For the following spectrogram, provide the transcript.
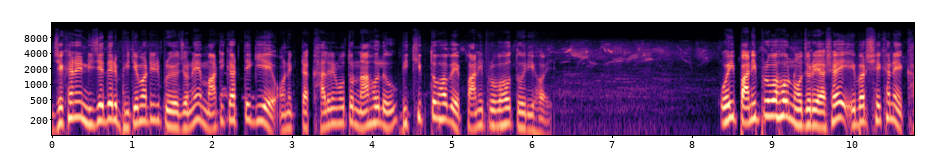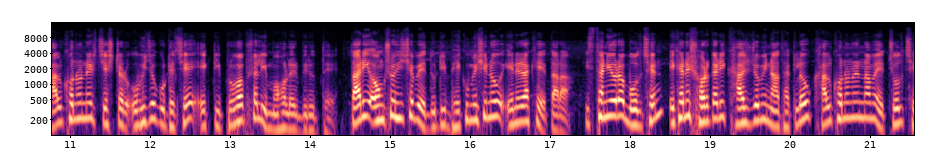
যেখানে নিজেদের ভিটেমাটির প্রয়োজনে মাটি কাটতে গিয়ে অনেকটা খালের মতো না হলেও বিক্ষিপ্তভাবে পানি প্রবাহ তৈরি হয়। ওই পানি প্রবাহ নজরে আসায় এবার সেখানে খাল খননের চেষ্টার অভিযোগ উঠেছে একটি প্রভাবশালী মহলের বিরুদ্ধে। তারই অংশ হিসেবে দুটি ভেকু মেশিনও এনে রাখে তারা। স্থানীয়রা বলছেন, এখানে সরকারি খাস জমি না থাকলেও খাল খননের নামে চলছে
